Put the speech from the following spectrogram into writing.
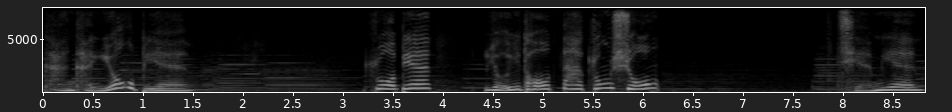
看看右边，左边。有一头大棕熊，前面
